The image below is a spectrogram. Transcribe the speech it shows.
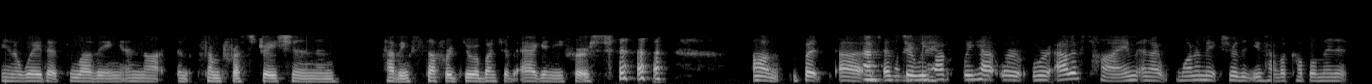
in a way that's loving and not from frustration and having suffered through a bunch of agony first. um, but uh, Ester, we have we have we're we're out of time, and I want to make sure that you have a couple minutes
